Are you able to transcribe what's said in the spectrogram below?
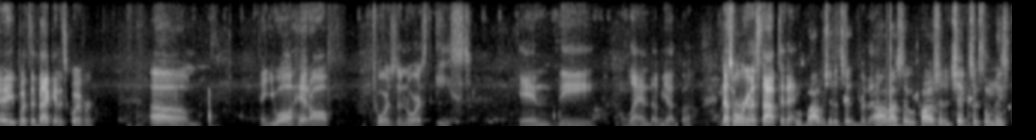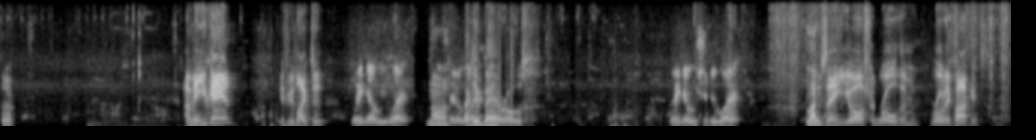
and he puts it back in his quiver. Um, and you all head off towards the northeast in the land of Yugba. That's where we're gonna stop today. We probably should have took. For that. I was about to say we probably should have checked took some of their stuff. I mean, you can if you'd like to. Wait, that we what? No, You said I get bad rolls. Wait, that we should do what? Like, I'm saying you all should roll them, roll their pockets.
